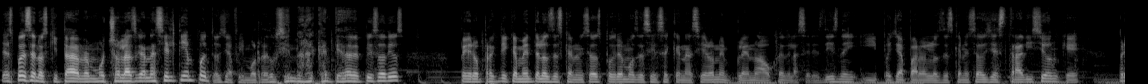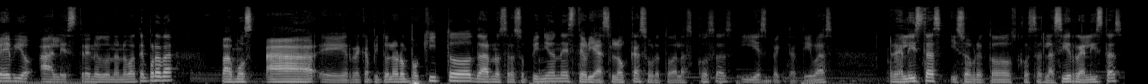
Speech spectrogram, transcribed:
Después se nos quitaron mucho las ganas y el tiempo, entonces ya fuimos reduciendo la cantidad de episodios. Pero prácticamente los descanonizados podríamos decirse que nacieron en pleno auge de las series Disney. Y pues ya para los descanonizados ya es tradición que previo al estreno de una nueva temporada vamos a eh, recapitular un poquito, dar nuestras opiniones, teorías locas sobre todas las cosas y expectativas realistas y sobre todo cosas las irrealistas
